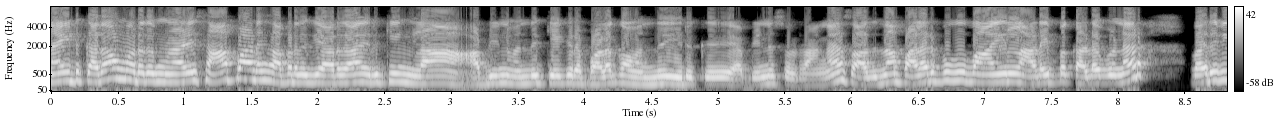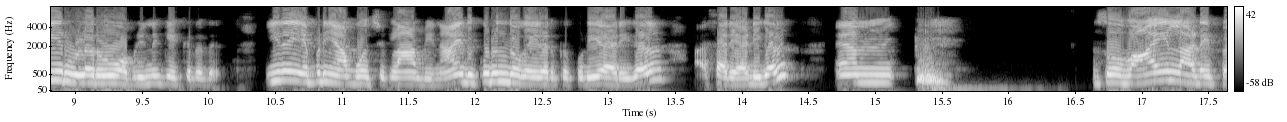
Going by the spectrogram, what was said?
நைட்டு கதவு போறதுக்கு முன்னாடி சாப்பாடு சாப்பிடறதுக்கு யாராவது இருக்கீங்களா? அப்படின்னு வந்து கேக்குற பழக்கம் வந்து இருக்கு அப்படின்னு சொல்றாங்க. சோ அதுதான் பலர்புகு வாயில் அடைப்ப கடவுணர் வருவீர் உளரோ அப்படின்னு கேக்குறது. இதை எப்படி ஞாபகம் வச்சுக்கலாம் அப்படின்னா இது குறுந்தொகையில இருக்கக்கூடிய அடிகள் சாரி அடிகள். சோ வாயில் அடைப்ப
